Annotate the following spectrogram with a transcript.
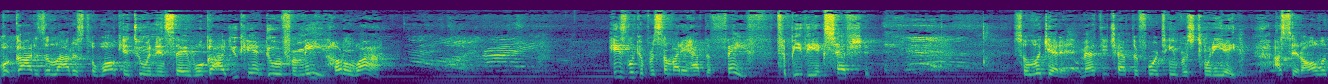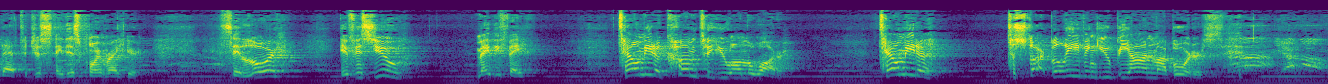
what God has allowed us to walk into and then say, Well, God, you can't do it for me. Hold on, why? He's looking for somebody to have the faith to be the exception. So look at it. Matthew chapter 14, verse 28. I said all of that to just say this point right here. Say, Lord, if it's you, maybe faith, tell me to come to you on the water. Tell me to, to start believing you beyond my borders. Yeah.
